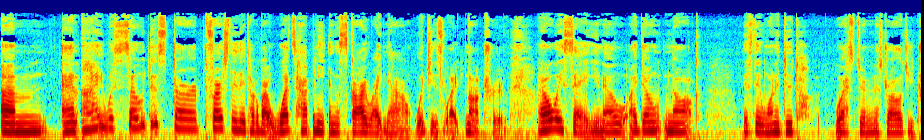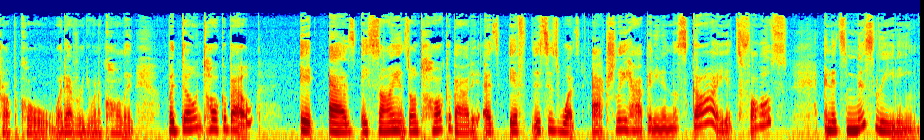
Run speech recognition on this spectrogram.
Um, and I was so disturbed. Firstly, they talk about what's happening in the sky right now, which is like not true. I always say, you know, I don't knock if they want to do t- Western astrology, tropical, whatever you want to call it, but don't talk about it as a science. Don't talk about it as if this is what's actually happening in the sky. It's false and it's misleading.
